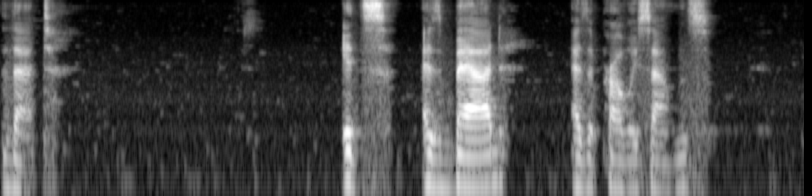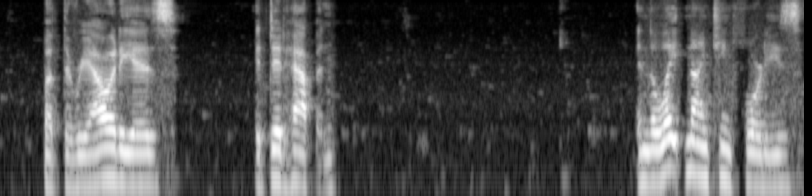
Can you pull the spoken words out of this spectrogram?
that it's as bad as it probably sounds. But the reality is, it did happen. In the late 1940s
